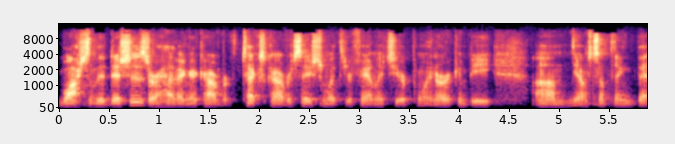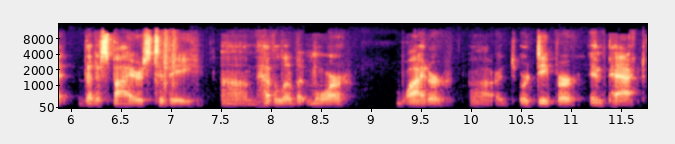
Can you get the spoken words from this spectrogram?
Washing the dishes, or having a text conversation with your family, to your point, or it can be, um, you know, something that that aspires to be um, have a little bit more wider uh, or deeper impact.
